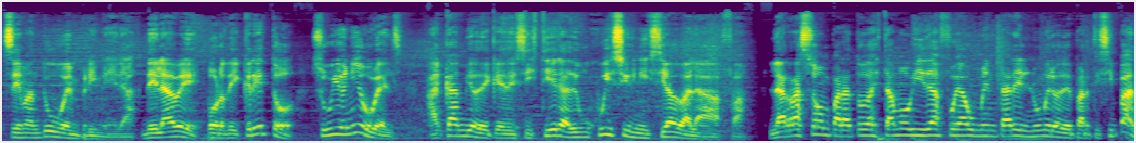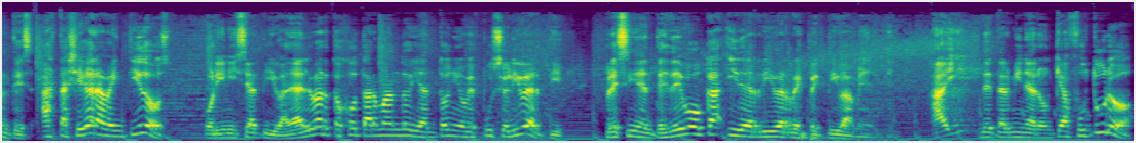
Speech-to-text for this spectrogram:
se mantuvo en primera. De la B, por decreto, subió Newells, a cambio de que desistiera de un juicio iniciado a la AFA. La razón para toda esta movida fue aumentar el número de participantes, hasta llegar a 22, por iniciativa de Alberto J. Armando y Antonio Vespucio Liberti, presidentes de Boca y de River respectivamente. Ahí determinaron que a futuro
